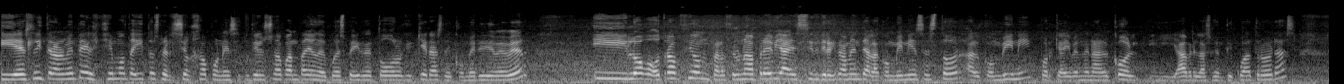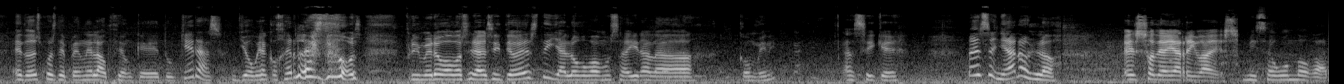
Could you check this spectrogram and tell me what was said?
Y es literalmente el 100 motellitos versión japonesa. Tú tienes una pantalla donde puedes pedir de todo lo que quieras, de comer y de beber. Y luego otra opción para hacer una previa es ir directamente a la convenience store, al convini, porque ahí venden alcohol y abre las 24 horas. Entonces pues depende de la opción que tú quieras. Yo voy a coger las dos. Primero vamos a ir al sitio este y ya luego vamos a ir a la convini. Así que enseñároslo. Eso de ahí arriba es mi segundo hogar.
